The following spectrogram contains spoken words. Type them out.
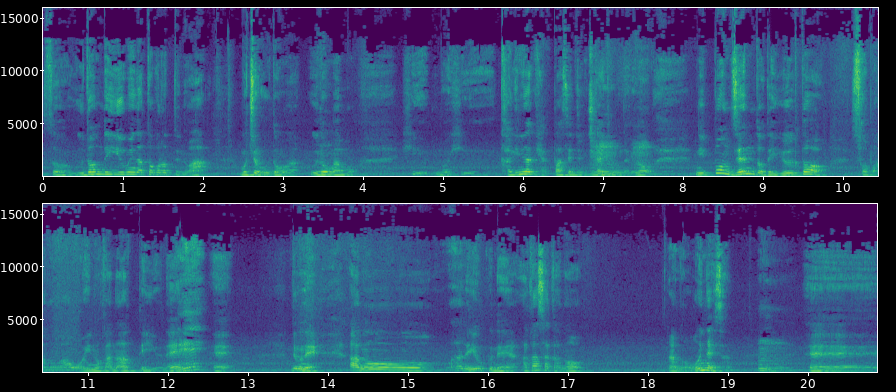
そううどんで有名なところっていうのはもちろんうどんはうどんがもうひもうひ限りなく100%に近いと思うんだけど、うん日本全土で言うとそばのが多いのかなっていうね。ねええ、でもねあのあねよくね赤坂のあのお稲荷さん、うんうん。えー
